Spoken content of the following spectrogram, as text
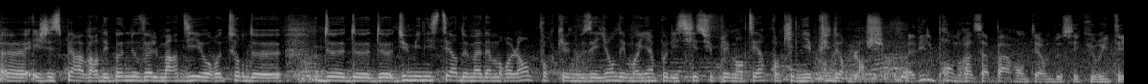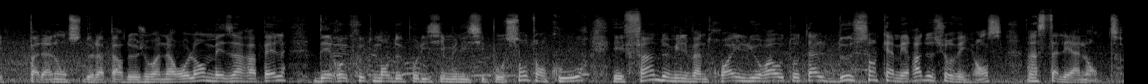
Euh, et j'espère avoir des bonnes nouvelles mardi au retour du ministère de Madame Roland pour que nous ayons des moyens policiers supplémentaires pour qu'il n'y ait plus d'heures blanches. La ville prendra sa part en termes de sécurité. Pas d'annonce de la part de Johanna Roland, mais un rappel, des recrutements de policiers municipaux sont en cours et fin 2023, il y aura au total 200 caméras de surveillance installées à Nantes.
